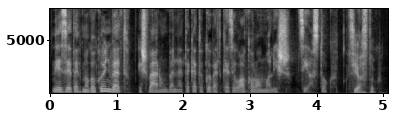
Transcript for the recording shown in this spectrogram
Nézzétek meg a könyvet, és várunk benneteket a következő alkalommal is. Sziasztok! Sziasztok!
